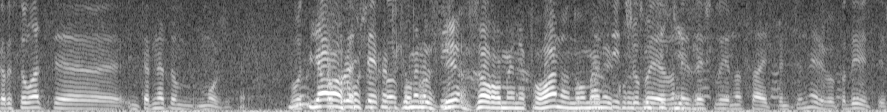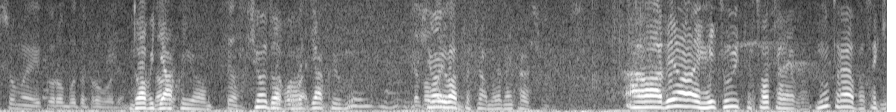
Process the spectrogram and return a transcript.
користуватися інтернетом можете. Ну, я вам хочу сказати, у мене зору у мене погано, але у мене Попросіть, щоб вони діти. зайшли на сайт пенсіонерів, ви подивитеся, що ми яку роботу проводимо. Добре, дякую вам. Все, Всього до доброго, дякую. До Всього і вам так само найкращого. А ви агітуєте, то треба. Ну треба, таке.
